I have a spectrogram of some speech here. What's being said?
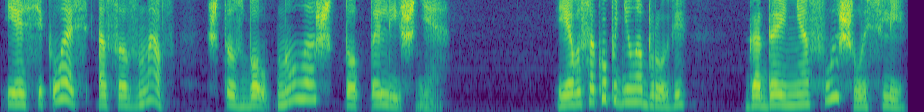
И осеклась, осознав, что сболтнула что-то лишнее. Я высоко подняла брови, гадая, не ослышалась ли.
